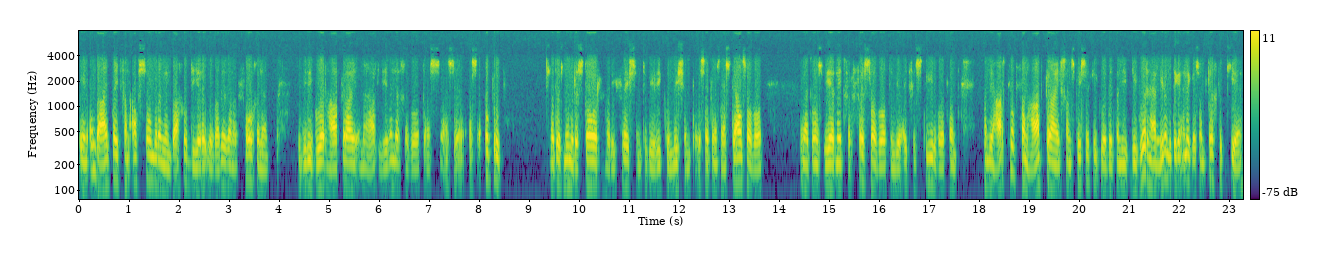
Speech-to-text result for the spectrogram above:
En in daai tyd van afsondering en wag op die Here oor wat is dan het volgende, het die woord Hartkraai in my hart lewendig geword as as 'n as 'n oproep wat ons noem restore, refresh and to be recommissioned, is dat ons herstel sal word en dat ons weer net verfris sal word en weer uitgestuur word want van die hartklop van haatkraai gaan spesifiek oor dit van die die woord herlewing beteken eintlik is om terug te keer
